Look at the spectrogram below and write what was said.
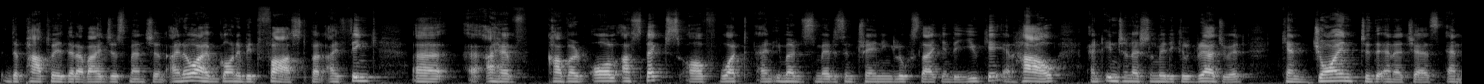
the pathway that I just mentioned, I know I've gone a bit fast, but I think uh, I have covered all aspects of what an emergency medicine training looks like in the UK and how an international medical graduate can join to the NHS and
